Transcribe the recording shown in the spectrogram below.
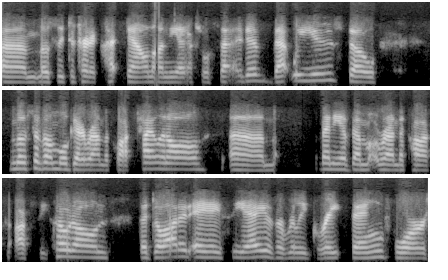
um, mostly to try to cut down on the actual sedative that we use. So most of them will get around the clock Tylenol, um, many of them around the clock oxycodone. The dilaudid AACA is a really great thing for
